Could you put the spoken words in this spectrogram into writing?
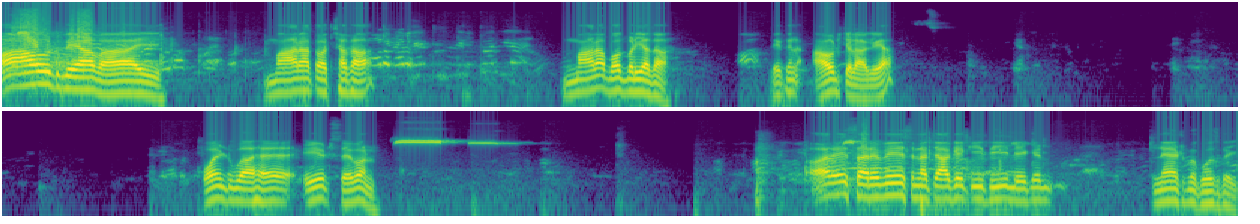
आउट गया भाई। मारा तो अच्छा था। मारा बहुत बढ़िया था। लेकिन आउट चला गया। पॉइंट हुआ है एट सेवन अरे सर्विस नचा के की थी, लेकिन नेट में घुस गई।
